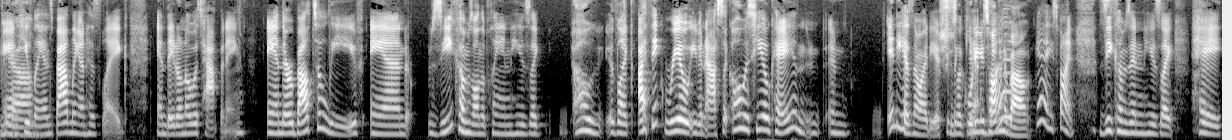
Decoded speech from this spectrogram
and he lands badly on his leg, and they don't know what's happening. And they're about to leave, and Z comes on the plane. And he's like, "Oh, like I think Rio even asked, like, oh, is he okay?" And and Indy has no idea. She's, She's like, "What are you talking what?" about? Yeah, he's fine. Z comes in and he's like, "Hey,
